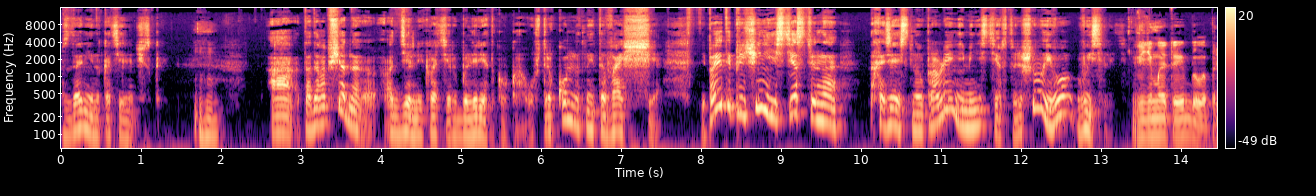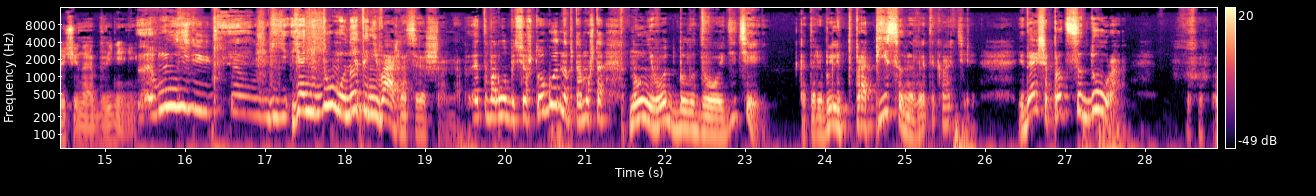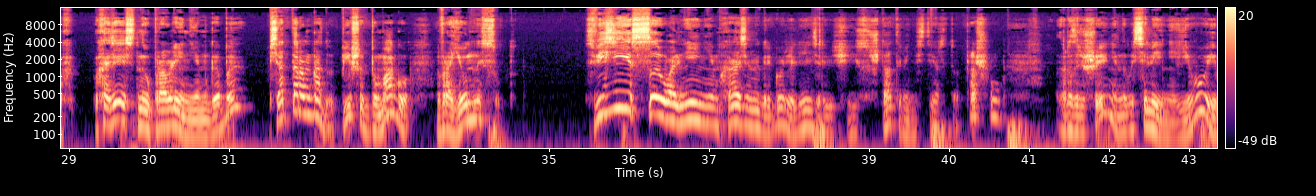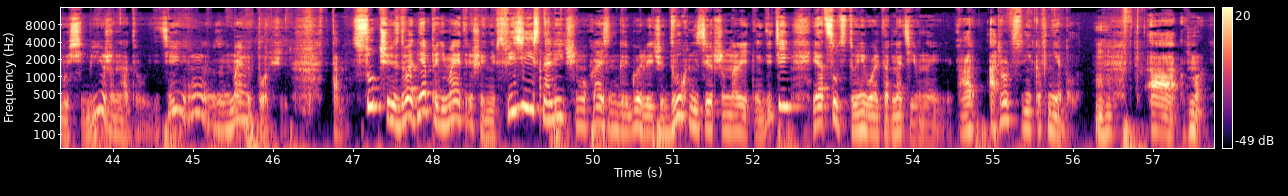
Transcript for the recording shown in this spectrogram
здании на Котельнической. Угу. А тогда вообще одно, отдельные квартиры были редко у кого, уж трехкомнатные это вообще. И по этой причине, естественно, хозяйственное управление министерство решило его выселить. Видимо, это и было причиной обвинений. Я не думаю, но это не важно совершенно. Это могло быть все что угодно, потому что ну, у него было двое детей, которые были прописаны в этой квартире. И дальше процедура хозяйственное управление МГБ 1952 году пишет бумагу в районный суд. В связи с увольнением Хазина Григория Лезеровича из штата министерства прошу разрешение на выселение его и его семьи, жена двух детей, ну, занимаемой площади. Там, суд через два дня принимает решение. В связи с наличием у Хазина Григория Ильича двух несовершеннолетних детей и отсутствием у него альтернативной, а, а родственников не было. Угу. А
